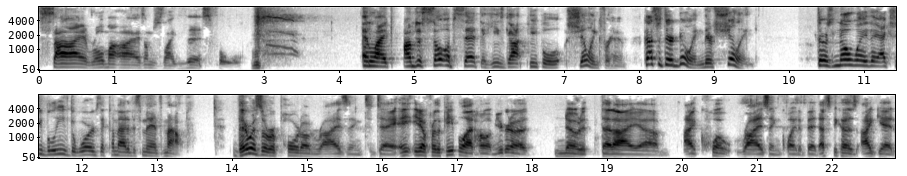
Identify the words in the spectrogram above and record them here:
sigh, roll my eyes. I'm just like, this fool. and like, I'm just so upset that he's got people shilling for him. That's what they're doing. They're shilling. There's no way they actually believe the words that come out of this man's mouth. There was a report on Rising today. And, you know, for the people at home, you're gonna note that I um, I quote Rising quite a bit. That's because I get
